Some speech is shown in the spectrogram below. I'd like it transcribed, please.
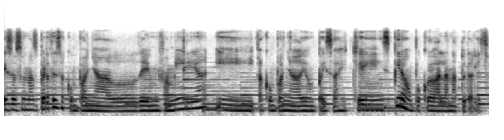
esas zonas verdes acompañado de mi familia y acompañado de un paisaje que inspira un poco a la naturaleza.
